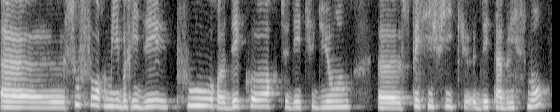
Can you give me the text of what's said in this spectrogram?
sous forme hybridée pour des cohortes d'étudiants spécifiques d'établissement.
